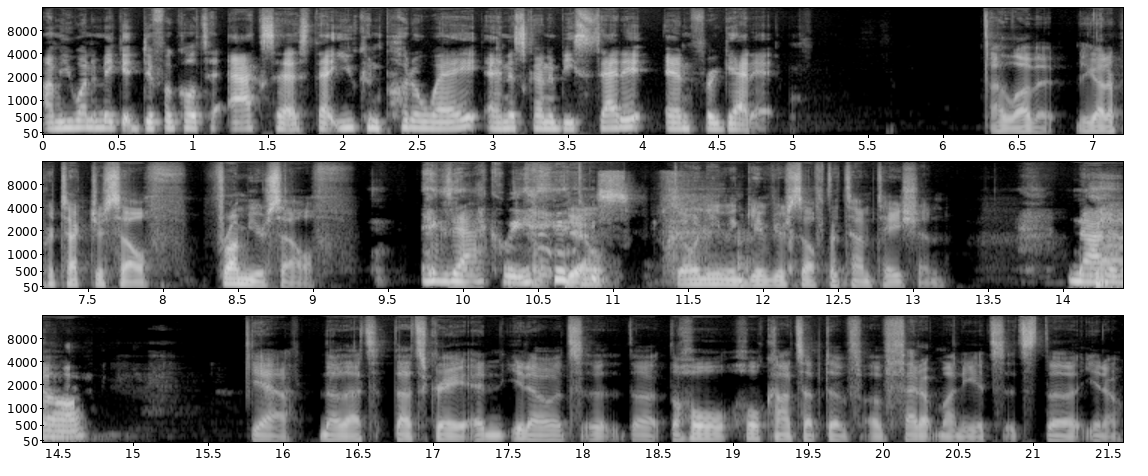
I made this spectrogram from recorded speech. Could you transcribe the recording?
um, you want to make it difficult to access that you can put away and it's going to be set it and forget it. I love it. You got to protect yourself from yourself. Exactly. Yeah. yes. Don't, don't even give yourself the temptation. Not at all. Yeah, no, that's that's great, and you know, it's uh, the the whole whole concept of of fed up money. It's it's the you know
